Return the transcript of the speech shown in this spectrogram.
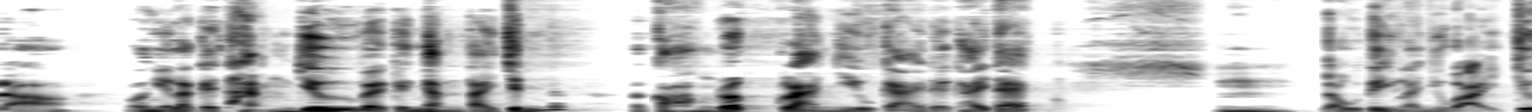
Đó có nghĩa là cái thặng dư về cái ngành tài chính á, nó còn rất là nhiều cái để khai thác. Ừ, đầu tiên là như vậy chứ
